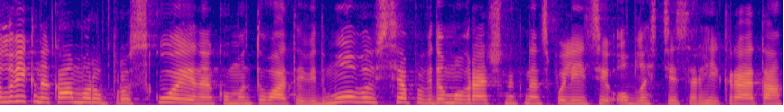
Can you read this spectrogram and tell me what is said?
Чоловік на камеру про скоєне коментувати відмовився, повідомив речник Нацполіції області Сергій Крета.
